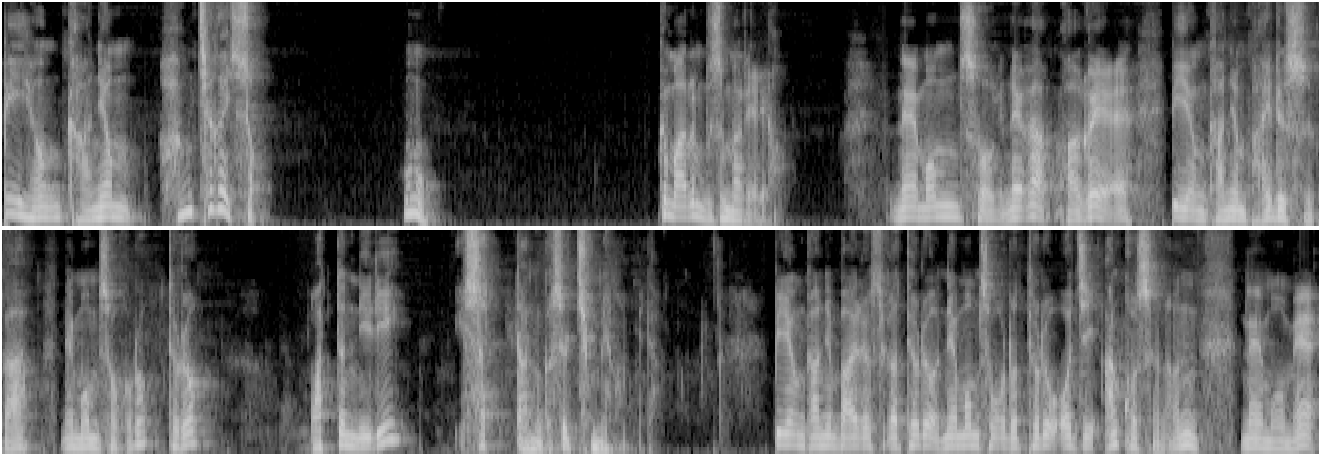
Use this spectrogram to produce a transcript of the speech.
B형 간염 항체가 있어. 어. 그 말은 무슨 말이에요? 내 몸속 내가 과거에 B형 간염 바이러스가 내 몸속으로 들어왔던 일이 있었다는 것을 증명합니다. B형 간염 바이러스가 들어 내 몸 속으로 들어오지 않고서는 내 몸에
